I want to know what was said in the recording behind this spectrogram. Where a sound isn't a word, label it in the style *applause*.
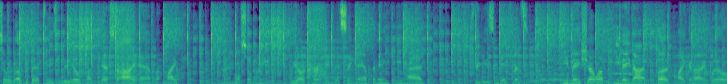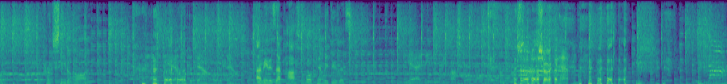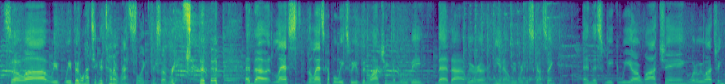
episode of the Bad Taste Video Podcast. I am Mike. I'm also Mike. We are currently missing Anthony. He had previous engagements. He may show up, he may not, but Mike and I will proceed along. Yeah, *laughs* hold it down, hold it down. I mean, is that possible? Can we do this? Yeah, I think it's pretty possible. I'm sure it can happen. *laughs* So uh, we've we've been watching a ton of wrestling for some *laughs* reason, and uh, last the last couple weeks we've been watching the movie that uh, we were you know we were discussing, and this week we are watching. What are we watching?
